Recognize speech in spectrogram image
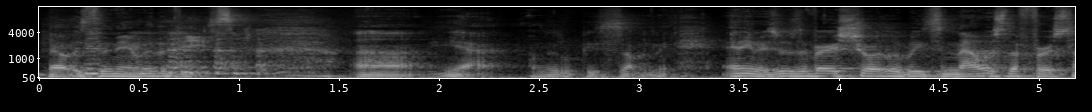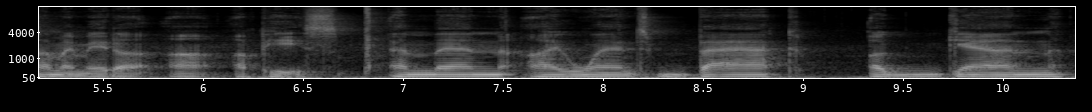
That was the name of the piece. Uh, yeah, a little piece of something. Anyways, it was a very short little piece, and that was the first time I made a, a, a piece. And then I went back again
